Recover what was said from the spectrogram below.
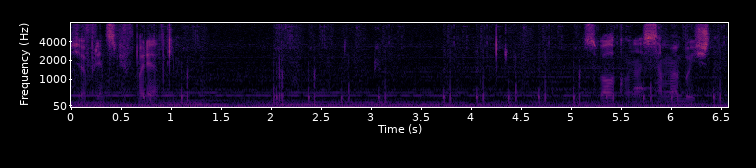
Все, в принципе, в порядке. Свалка у нас самая обычная.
